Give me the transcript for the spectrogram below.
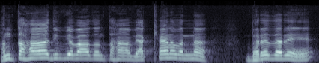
ಅಂತಹ ದಿವ್ಯವಾದಂತಹ ವ್ಯಾಖ್ಯಾನವನ್ನು ಬರೆದರೆ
